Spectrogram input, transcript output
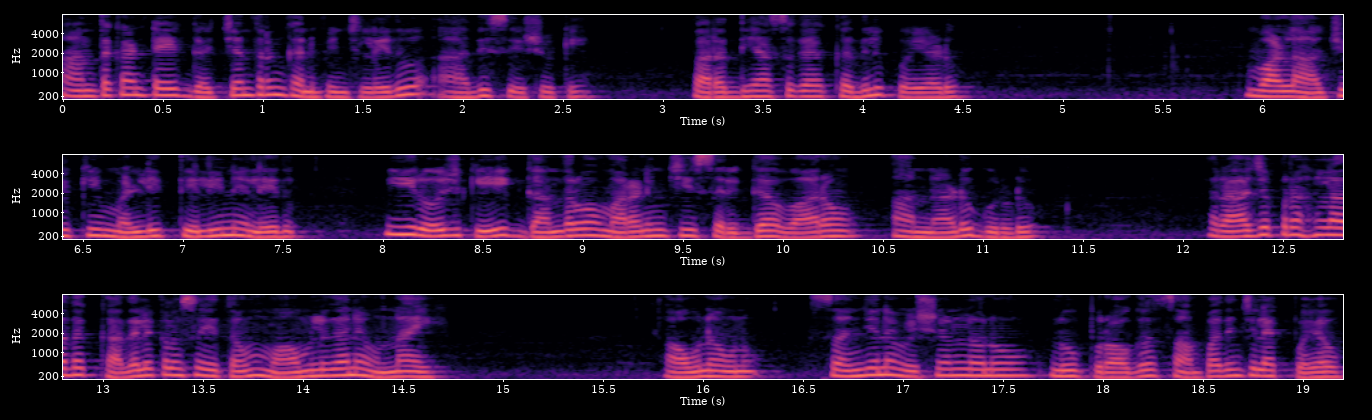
అంతకంటే గత్యంతరం కనిపించలేదు ఆదిశేషుకి. పరధ్యాసగా కదిలిపోయాడు. వాళ్ళ ఆచూకీ మళ్ళీ తెలియనే లేదు. ఈ రోజుకి గంధర్వ మరణించి సరిగ్గా వారం అన్నాడు గురుడు. రాజప్రహ్లాద కదలికలు సైతం మామూలుగానే ఉన్నాయి. అవునవును సంజన విషయంలోనూ నువ్వు ప్రోగ్రెస్ సంపాదించలేకపోయావు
